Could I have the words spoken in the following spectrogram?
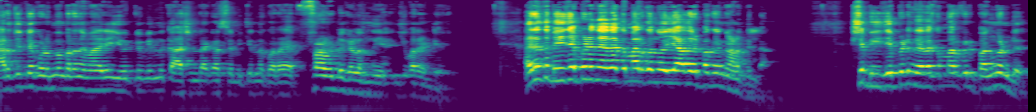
അർജുന്റെ കുടുംബം പറഞ്ഞ മാതിരി യൂട്യൂബിൽ നിന്ന് കാശുണ്ടാക്കാൻ ശ്രമിക്കുന്ന കുറെ ഫ്രോഡുകളെന്ന് എനിക്ക് പറയേണ്ടി വരും. അതിനകത്ത് ബി ജെ പിയുടെ നേതാക്കന്മാർക്കൊന്നും യാതൊരു പങ്കും കാണത്തില്ല. പക്ഷെ ബി ജെ പിയുടെ നേതാക്കന്മാർക്ക് ഒരു പങ്കുണ്ട്.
